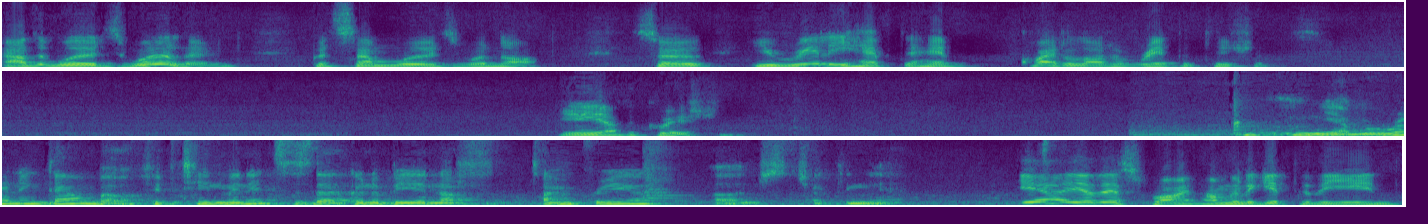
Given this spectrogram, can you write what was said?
Other words were learned, but some words were not. So you really have to have quite a lot of repetitions. Any other questions? Yeah, we're running down about 15 minutes. Is that going to be enough time for you? Uh, just checking it. Yeah, yeah, that's fine. I'm going to get to the end.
